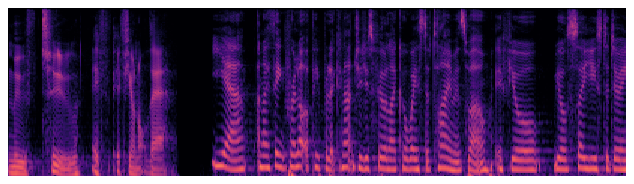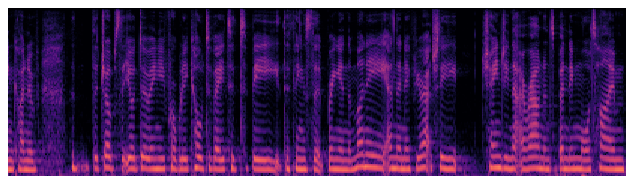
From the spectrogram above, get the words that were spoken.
move to if if you're not there. Yeah, and I think for a lot of people, it can actually just feel like a waste of time as well. If you're you're so used to doing kind of the, the jobs that you're doing, you've probably cultivated to be the things that bring in the money, and then if you're actually changing that around and spending more time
